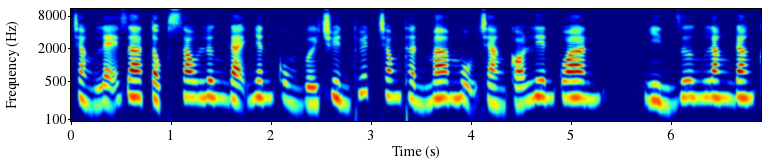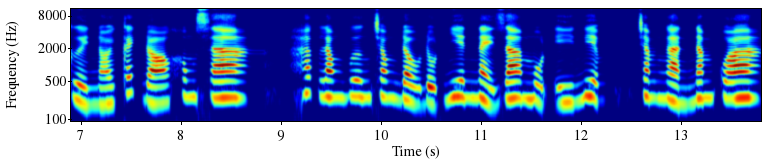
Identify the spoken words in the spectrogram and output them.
Chẳng lẽ gia tộc sau lưng đại nhân cùng với truyền thuyết trong thần ma mộ chàng có liên quan? Nhìn Dương Lăng đang cười nói cách đó không xa hắc Long Vương trong đầu đột nhiên nảy ra một ý niệm, trăm ngàn năm qua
